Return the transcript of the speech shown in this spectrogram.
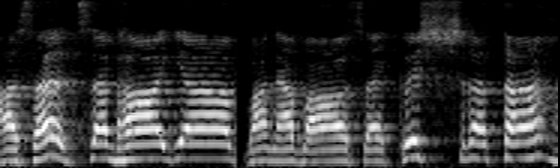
असत्सभाया वनवासकृश्रतः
